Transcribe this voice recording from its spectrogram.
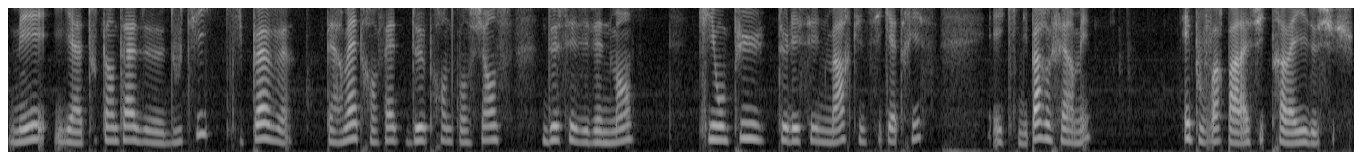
mais il y a tout un tas d'outils qui peuvent permettre en fait de prendre conscience de ces événements qui ont pu te laisser une marque, une cicatrice et qui n'est pas refermée et pouvoir par la suite travailler dessus.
